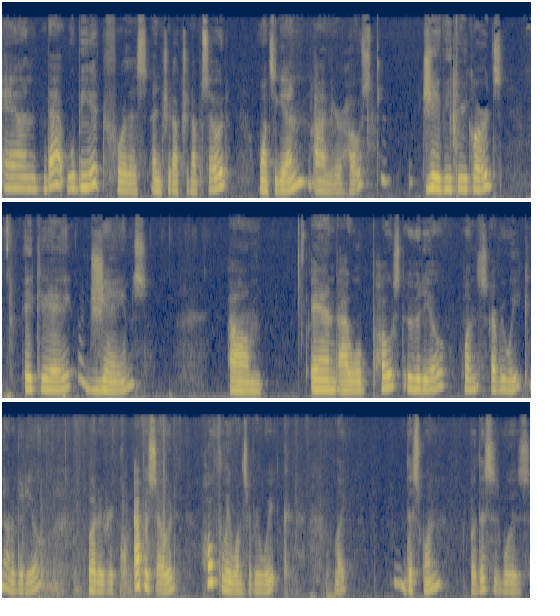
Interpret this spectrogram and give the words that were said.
And that will be it for this introduction episode. Once again, I'm your host, JB3 Cards, aka James. Um, and I will post a video once every week. Not a video, but a rec- episode, hopefully once every week, like this one. But this was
